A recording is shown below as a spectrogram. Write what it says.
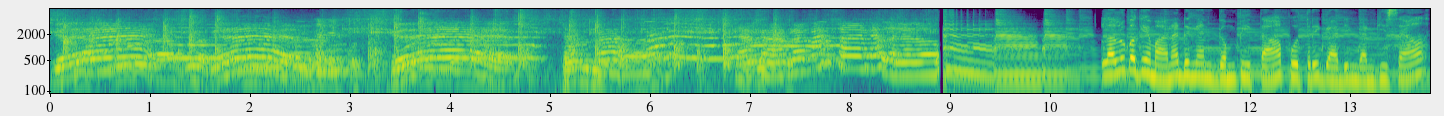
Good. Lalu bagaimana dengan Gempita, Putri Gading dan Gisel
